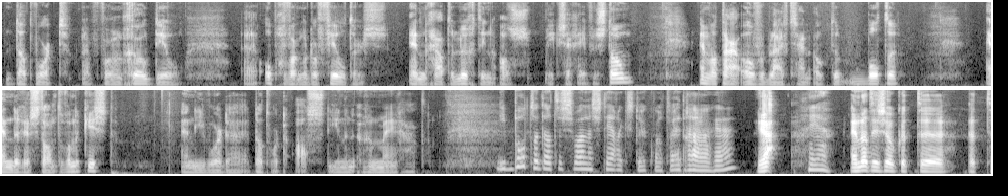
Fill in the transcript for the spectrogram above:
dat wordt voor een groot deel opgevangen door filters. En gaat de lucht in als, ik zeg even, stoom. En wat daar overblijft zijn ook de botten en de restanten van de kist. En die worden, dat wordt as die in een urn meegaat. Die botten, dat is wel een sterk stuk wat wij dragen, hè? Ja, Ja. en dat is ook het, het,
